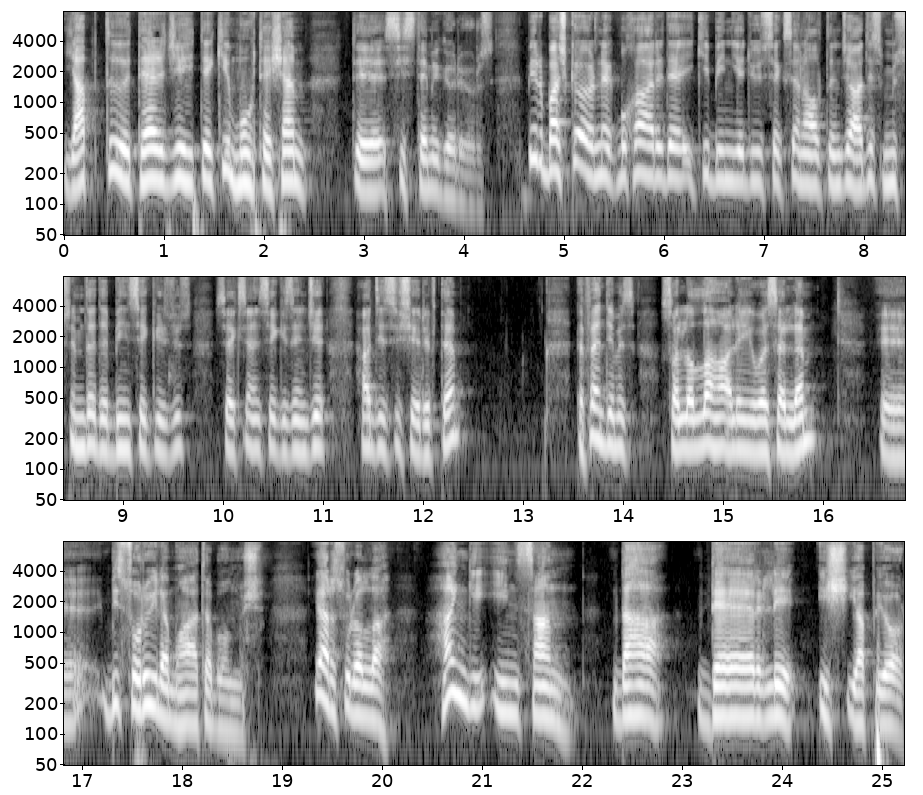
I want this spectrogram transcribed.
yaptığı tercihteki muhteşem e, sistemi görüyoruz. Bir başka örnek Bukhari'de 2786. hadis, Müslim'de de 1888. hadisi şerifte Efendimiz sallallahu aleyhi ve sellem e, bir soruyla muhatap olmuş. Ya Resulallah hangi insan daha değerli iş yapıyor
